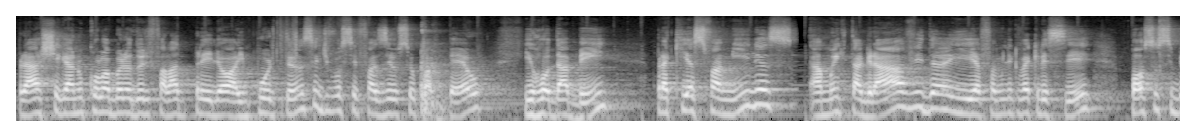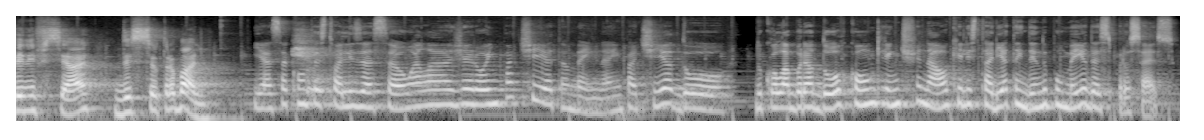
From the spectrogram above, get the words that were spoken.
para chegar no colaborador e falar para ele, ó, a importância de você fazer o seu papel e rodar bem, para que as famílias, a mãe que está grávida e a família que vai crescer, possam se beneficiar desse seu trabalho. E essa contextualização, ela gerou empatia também, né? Empatia do, do colaborador com o cliente final que ele estaria atendendo por meio desse processo.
